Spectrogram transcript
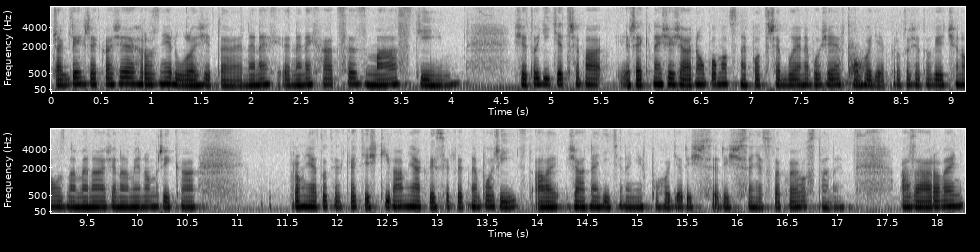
tak bych řekla, že je hrozně důležité nenech, nenechat se zmást tím, že to dítě třeba řekne, že žádnou pomoc nepotřebuje nebo že je v pohodě, protože to většinou znamená, že nám jenom říká, pro mě je to teďka těžký vám nějak vysvětlit nebo říct, ale žádné dítě není v pohodě, když se, když se něco takového stane. A zároveň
